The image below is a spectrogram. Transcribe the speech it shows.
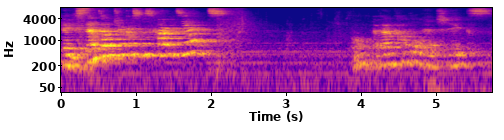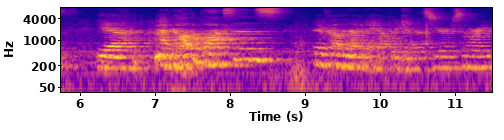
Have you sent out your Christmas cards yet? Oh, I got a couple head shakes. Yeah, I've got the boxes. They're probably not going to happen again this year, sorry.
